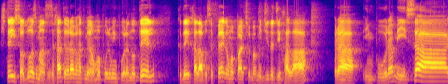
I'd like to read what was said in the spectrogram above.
Estei só duas massas, uma pura e uma impura. No tel, que dei halá, você pega uma parte, uma medida de halá para impura, misa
